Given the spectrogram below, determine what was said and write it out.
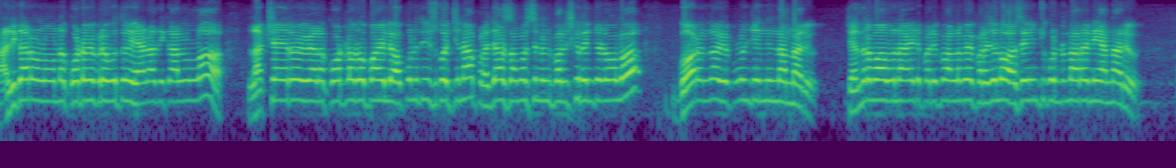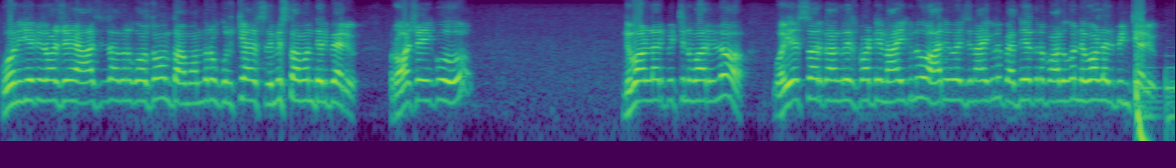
అధికారంలో ఉన్న కూటమి ప్రభుత్వం ఏడాది కాలంలో లక్ష ఇరవై వేల కోట్ల రూపాయలు అప్పులు తీసుకొచ్చినా ప్రజా సమస్యలను పరిష్కరించడంలో ఘోరంగా విఫలం చెందిందన్నారు. చంద్రబాబు నాయుడు పరిపాలనపై ప్రజలు అసహించుకుంటున్నారని అన్నారు. కోనిజేటి రోషయ్య ఆశీ సాధన కోసం తామందరం కృషి చే- శ్రమిస్తామని తెలిపారు. రోషయ్యకు నివాళులర్పించిన వారిలో వైఎస్ఆర్ కాంగ్రెస్ పార్టీ నాయకులు ఆర్యవైశ్య నాయకులు పెద్ద ఎత్తున పాల్గొని నివాళులర్పించారు.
